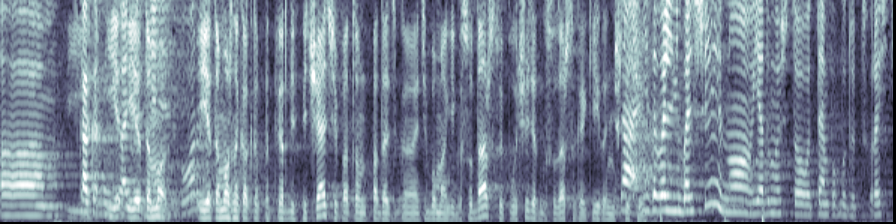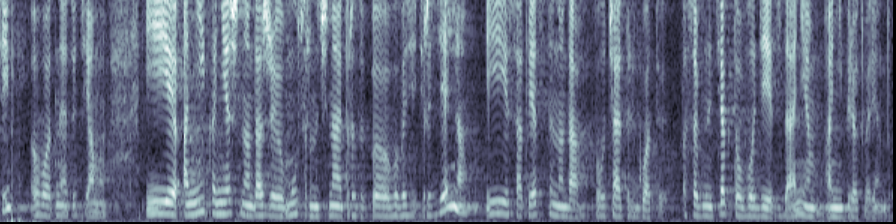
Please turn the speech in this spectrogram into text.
И, как организовать и, и это, сбор. И это можно как-то подтвердить печатью, потом подать э, эти бумаги государству и получить от государства какие-то ништяки. Да, они довольно небольшие, но я думаю, что темпы будут расти вот, на эту тему. И они, конечно, даже мусор начинают раз, э, вывозить раздельно, и, соответственно, да, получают льготы. Особенно те, кто владеет зданием, а не берет в аренду.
